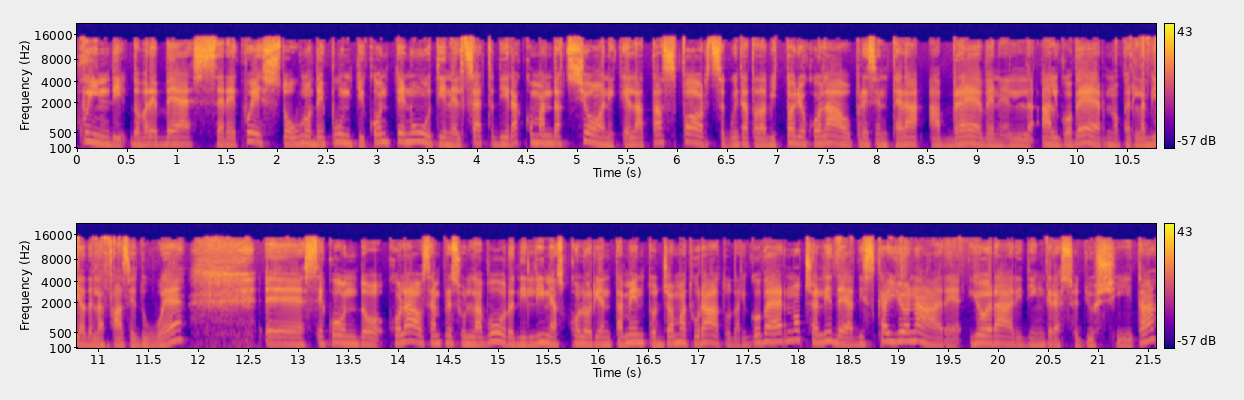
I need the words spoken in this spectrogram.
quindi dovrebbe essere questo uno dei punti contenuti nel set di raccomandazioni che la task force guidata da Vittorio Colau presenterà a breve nel, al governo per la via della fase 2. Eh, secondo Colau, sempre sul lavoro ed in linea con l'orientamento già maturato dal governo, c'è l'idea di scaglionare limitare gli orari di ingresso e di uscita,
